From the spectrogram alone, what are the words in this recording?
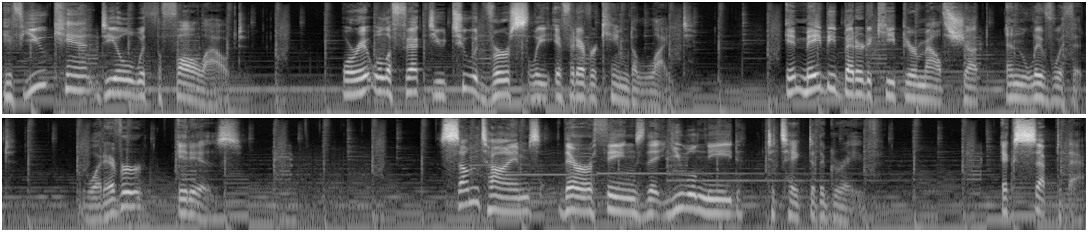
If you can't deal with the fallout, or it will affect you too adversely if it ever came to light, it may be better to keep your mouth shut and live with it, whatever it is. Sometimes there are things that you will need to take to the grave. Accept that.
